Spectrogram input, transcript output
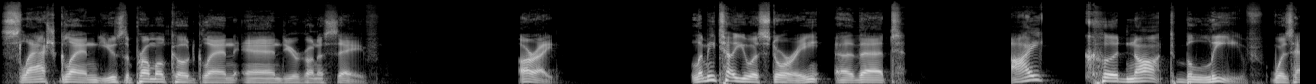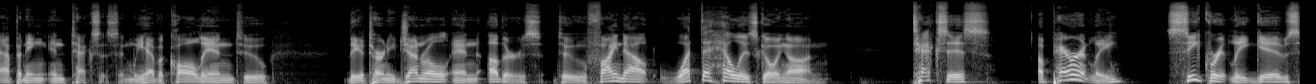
slash Glenn. Use the promo code Glenn and you're going to save. All right. Let me tell you a story uh, that I could not believe was happening in Texas. And we have a call in to the Attorney General and others to find out what the hell is going on. Texas apparently secretly gives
